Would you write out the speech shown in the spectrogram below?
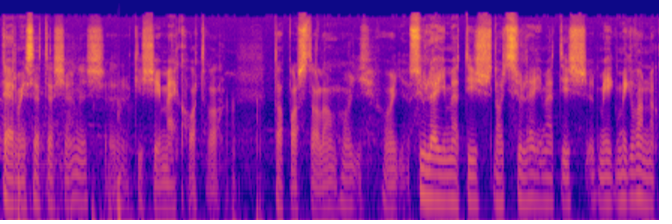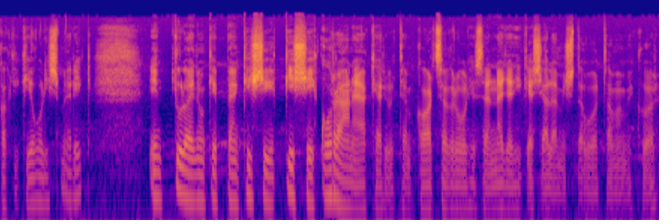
Természetesen, és kicsi meghatva tapasztalom, hogy, hogy szüleimet is, nagyszüleimet is, még, még vannak, akik jól ismerik. Én tulajdonképpen kisé, kisé korán elkerültem karcagról, hiszen negyedikes elemista voltam, amikor.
